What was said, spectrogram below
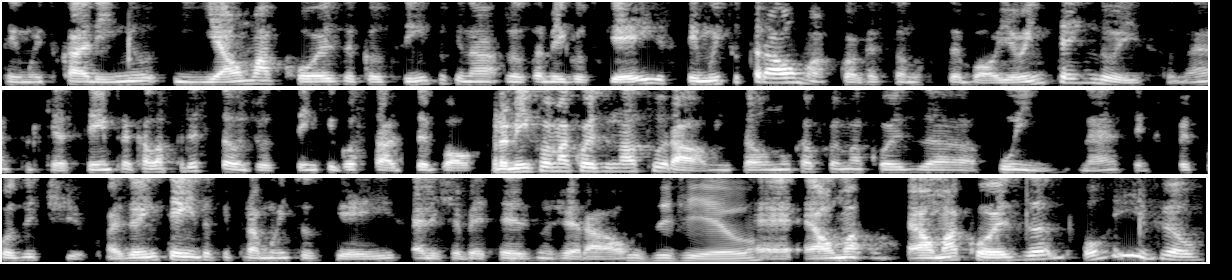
Tenho muito carinho. E é uma coisa que eu sinto que na, meus amigos gays tem muito trauma com a questão do futebol. E eu entendo isso, né? Porque é sempre aquela pressão de você tem que gostar de futebol. Para mim foi uma coisa natural, então nunca foi uma coisa ruim, né? Sempre foi positivo. Mas eu entendo que para muitos gays, LGBTs no geral, inclusive eu, é, é, uma, é uma coisa horrível.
